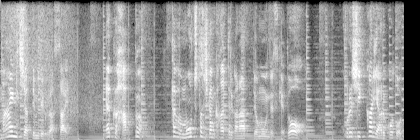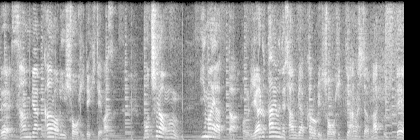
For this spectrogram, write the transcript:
毎日やってみてください。約8分。多分もうちょっと時間かかってるかなって思うんですけどこれしっかりやることで300カロリー消費できてます。もちろん今やったこのリアルタイムで300カロリー消費っていう話ではなくて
